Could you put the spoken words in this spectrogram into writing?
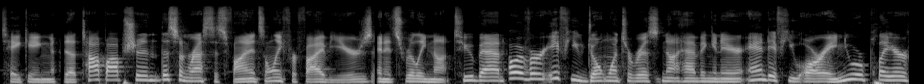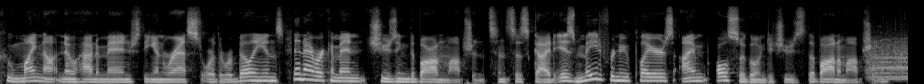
taking the top option. This unrest is fine. It's only for five years and it's really not too bad. However, if you don't want to risk not having an heir and if you are a newer player who might not know how to manage the unrest or the rebellions, then I recommend choosing the bottom option. Since this guide is made for new players, I'm also going to choose the bottom option.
